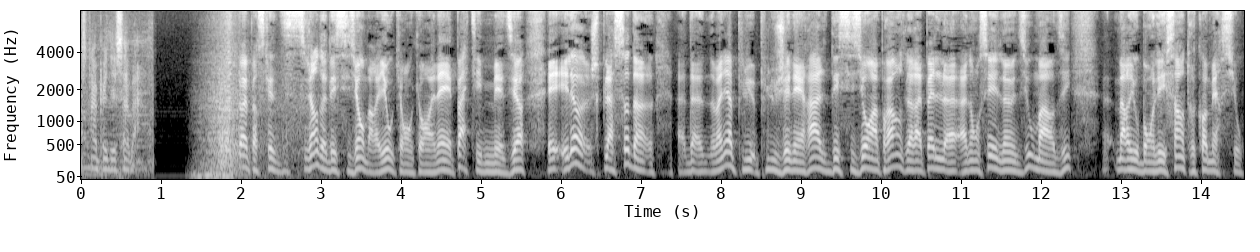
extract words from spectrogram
c'est un peu décevant parce que ce genre de décisions, Mario, qui ont, un impact immédiat. Et, là, je place ça dans, de manière plus, plus générale. Décision à prendre, je le rappelle, euh, annoncé lundi ou mardi. Euh, Mario, bon, les centres commerciaux.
